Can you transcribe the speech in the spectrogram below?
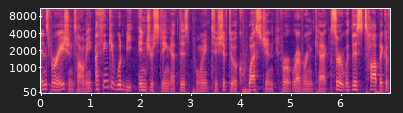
inspiration, Tommy. I think it would be interesting at this point to shift to a question for Reverend Keck. Sir, with this topic of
